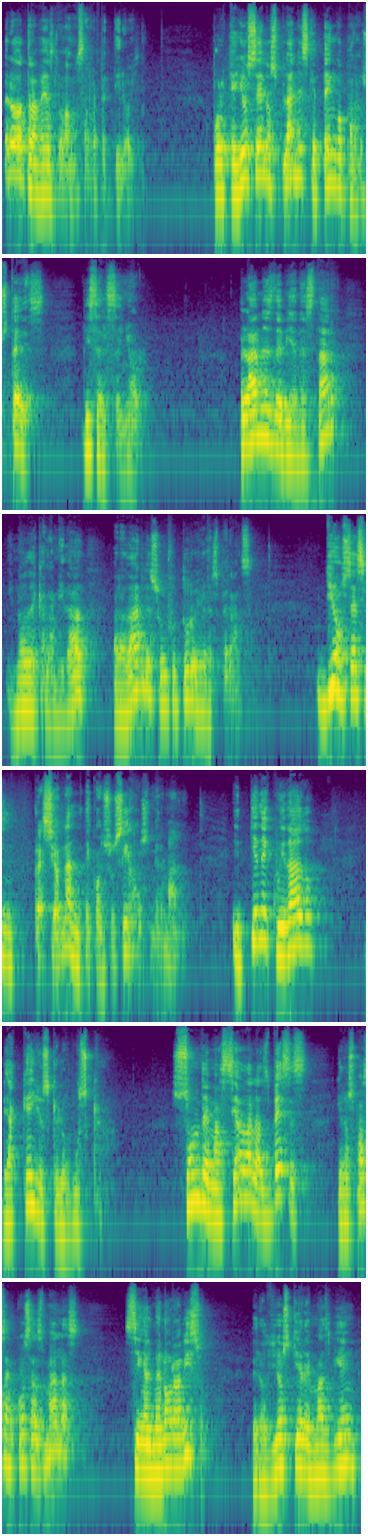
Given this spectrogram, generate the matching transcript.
pero otra vez lo vamos a repetir hoy. Porque yo sé los planes que tengo para ustedes, dice el Señor. Planes de bienestar y no de calamidad para darles un futuro y una esperanza. Dios es impresionante con sus hijos, mi hermano, y tiene cuidado de aquellos que lo buscan. Son demasiadas las veces que nos pasan cosas malas sin el menor aviso, pero Dios quiere más bien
